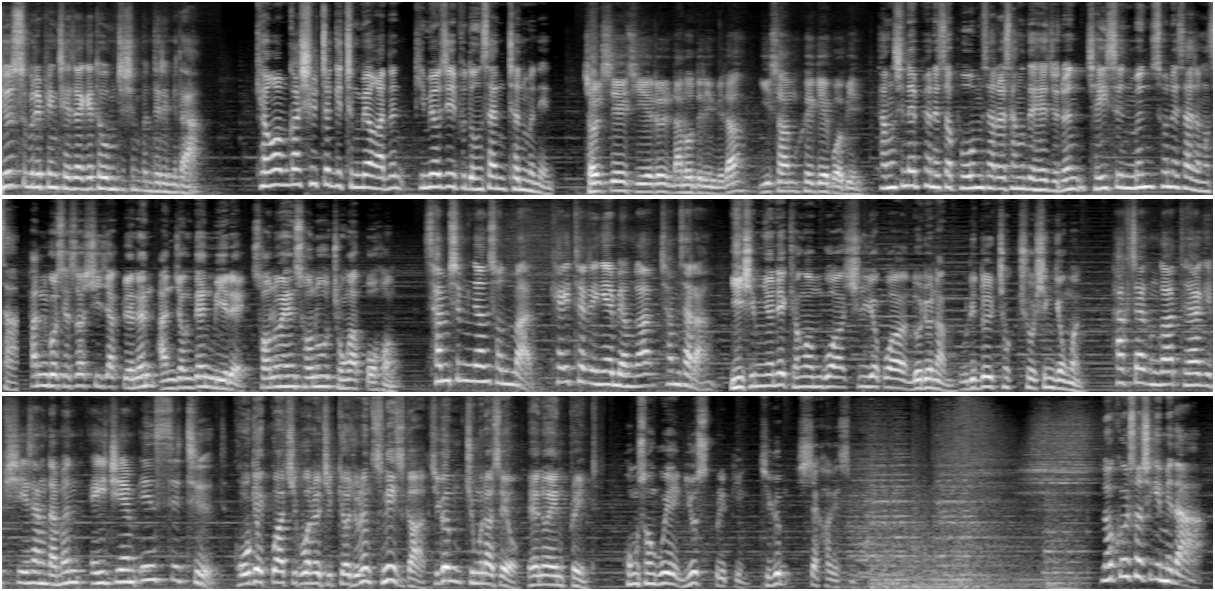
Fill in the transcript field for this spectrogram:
뉴스 브리핑 제작에 도움 주신 분들입니다. 경험과 실적이 증명하는 김효지 부동산 전문인. 절세의 지혜를 나눠드립니다. 이상 회계법인. 당신의 편에서 보험사를 상대해주는 제이슨 문 손해사정사. 한 곳에서 시작되는 안정된 미래. 선우앤 선우 종합보험. 30년 손맛 케이터링의 명가 참사랑. 20년의 경험과 실력과 노련함. 우리들 척추 신경원. 학자금과 대학 입시 상담은 AGM 인스티튜트. 고객과 직원을 지켜주는 스니즈가 지금 주문하세요. 배너 앤 프린트. 홍성구의 뉴스 브리핑 지금 시작하겠습니다. 로컬 소식입니다.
